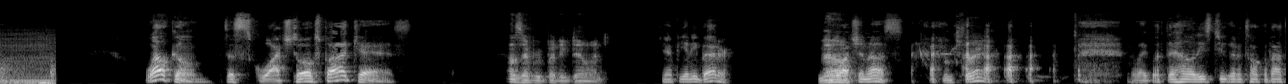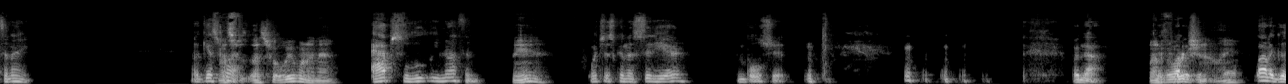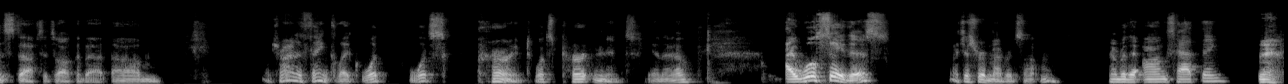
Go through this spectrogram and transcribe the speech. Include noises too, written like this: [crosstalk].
Welcome to Squatch Talks Podcast. How's everybody doing? Can't be any better. No, They're watching us. that's right. [laughs] Like, what the hell are these two going to talk about tonight? Well, guess That's, what? that's what we want to know. Absolutely nothing. Yeah. We're just going to sit here and bullshit. [laughs] but no, There's a lot good Unfortunately. a lot of good stuff to talk about. Um, I'm trying to think like what what's current, what's pertinent. You know, I will say this. I just remembered something. Remember the Ong's hat thing? Yeah.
